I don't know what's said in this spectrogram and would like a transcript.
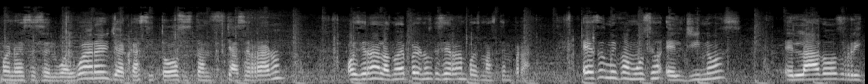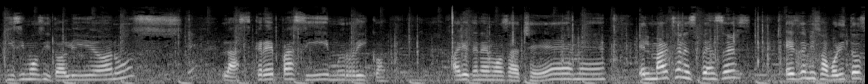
Bueno, este es el Whitewater. Ya casi todos están, ya cerraron. Hoy cierran a las 9, pero no es que cierran pues más temprano. Este es muy famoso, el Ginos. Helados riquísimos italianos. Las crepas, sí, muy rico. Aquí tenemos H&M. El Marks Spencer's es de mis favoritos.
